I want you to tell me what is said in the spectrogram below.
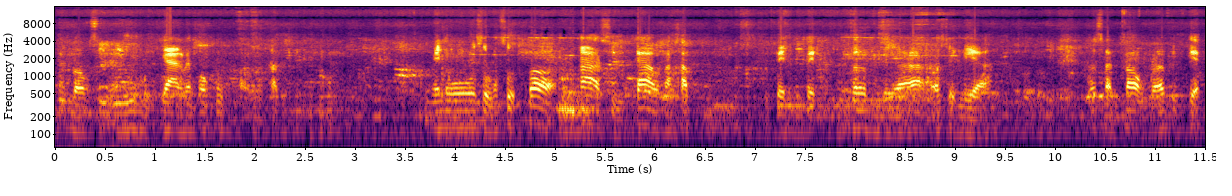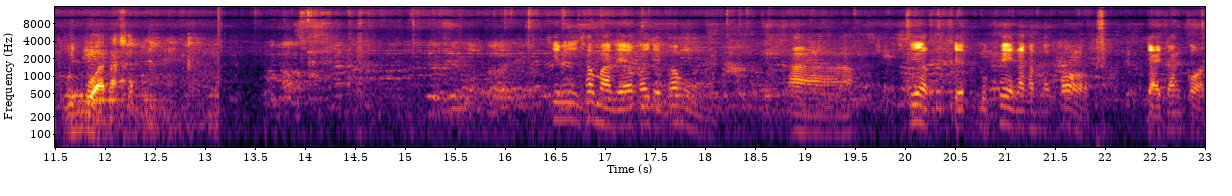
กุ้งดองซีอิ๊วหมึกย่างแล้วก็กุ้งเผาครับ เมนูสูงสุดก็ 549 นะครับ เป็นเป็นเพิ่มเนื้อออสเตรเลียแล้วสันนอกแล้วเป็นเกล็ดลิ้นวัวนะครับ ที่นี่เข้ามาแล้วก็จะต้องอ่าเลือกเซตบุฟเฟ่ต์นะครับ แล้วก็จ่ายตังก่อน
